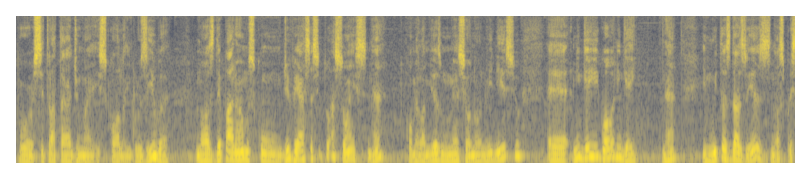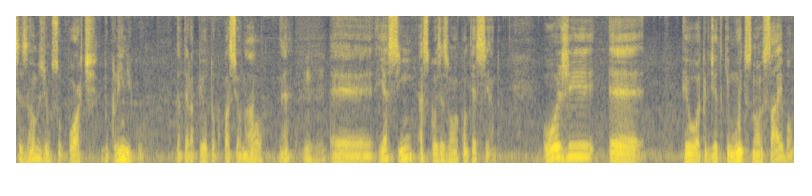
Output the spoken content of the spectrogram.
por se tratar de uma escola inclusiva, nós deparamos com diversas situações, né? Como ela mesmo mencionou no início, é, ninguém é igual a ninguém, né? E muitas das vezes nós precisamos de um suporte do clínico, da terapeuta ocupacional, né? Uhum. É, e assim as coisas vão acontecendo. Hoje, é, eu acredito que muitos não saibam,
